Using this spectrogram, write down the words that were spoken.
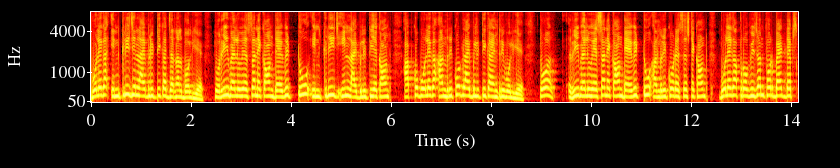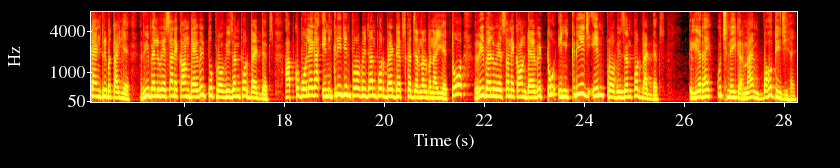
बोलेगा इंक्रीज इन लाइबिलिटी का जर्नल बोलिए तो revaluation account debit to increase in liability account आपको बोलेगा अनरिकॉर्ड लाइबिलिटी का एंट्री बोलिए तो revaluation account debit to unrecorded assets account बोलेगा प्रोविज़न फॉर बैड डेप्स का एंट्री बताइए. Revaluation account debit to provision for bad debts आपको बोलेगा increase in provision for bad debts का जर्नल बनाइए. तो revaluation account debit to increase in provision for bad debts clear है? कुछ नहीं करना है, बहुत ईजी है।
